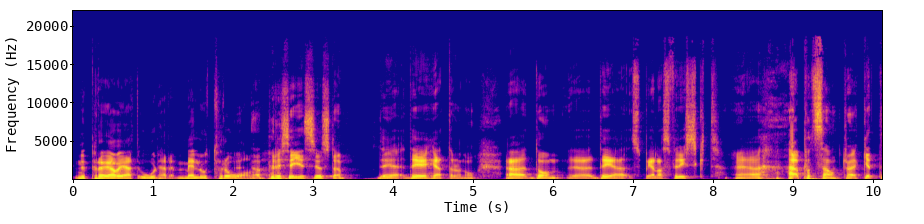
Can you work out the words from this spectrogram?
Nu prövar jag ett ord här. Mellotron. Ja, precis, just det. Det, det heter det nog. Eh, De, det spelas friskt här på soundtracket.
